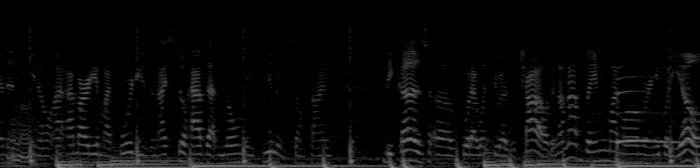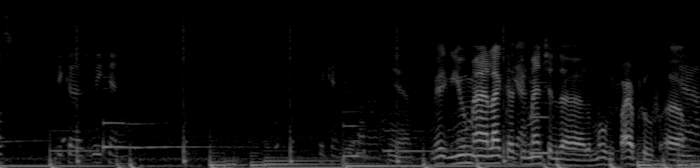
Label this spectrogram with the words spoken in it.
And it, Mm. you know, I, I'm already in my 40s, and I still have that lonely feeling sometimes because of what I went through as a child. And I'm not blaming my mom or anybody else because we can we can do it on our own. yeah you I like that Yeah. you mentioned the the movie fireproof um, yeah.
